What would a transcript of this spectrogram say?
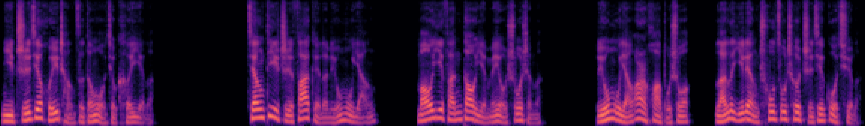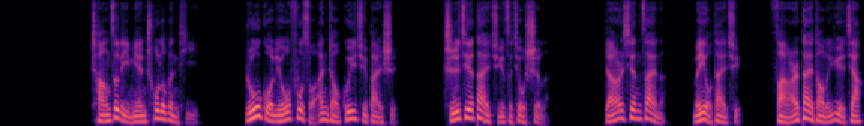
你直接回厂子等我就可以了。”将地址发给了刘牧阳，毛一凡倒也没有说什么。刘牧阳二话不说，拦了一辆出租车，直接过去了。厂子里面出了问题，如果刘副所按照规矩办事，直接带橘子就是了。然而现在呢，没有带去，反而带到了岳家，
